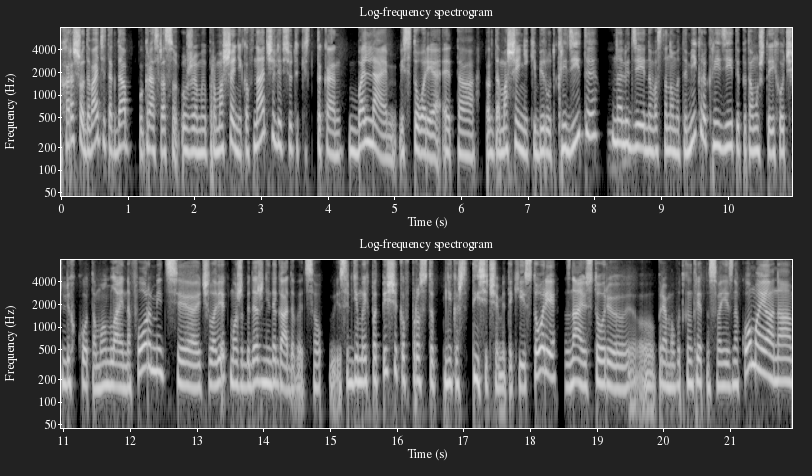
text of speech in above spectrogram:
Хорошо, давайте тогда, как раз раз уже мы про мошенников начали, все-таки такая больная история. Это когда мошенники берут кредиты на людей, но в основном это микрокредиты, потому что их очень легко там онлайн оформить. Э, человек, может быть, даже не догадывается. Среди моих подписчиков просто, мне кажется, тысячами такие истории. Знаю историю э, прямо вот конкретно своей знакомой. Она,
